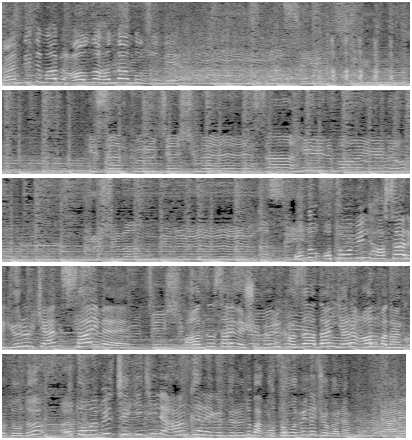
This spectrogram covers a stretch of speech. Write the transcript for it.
ben dedim abi Allah'ından bulsun diye. Hisar kuru çeşme sahil boynumu Duruşun andırır asil O da otomobil hasar görürken Say ve Fazla Say ve şoförü kazadan yara almadan kurtuldu. Otomobil çekiciyle Ankara'ya götürüldü. Bak otomobil de çok önemli. Yani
